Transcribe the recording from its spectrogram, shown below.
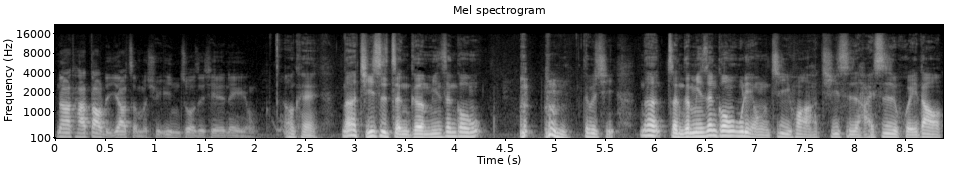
那它到底要怎么去运作这些内容？OK，那其实整个民生公，对不起，那整个民生公物联网计划其实还是回到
